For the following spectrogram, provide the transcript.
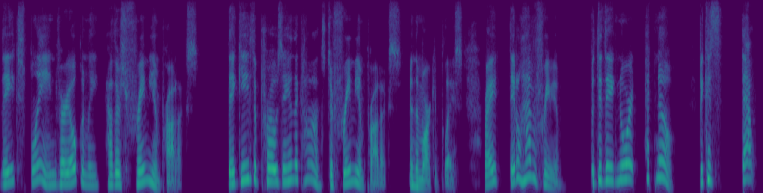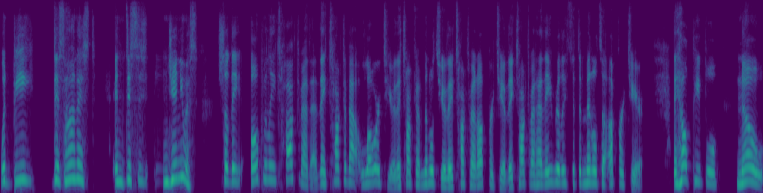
they explained very openly how there's freemium products. They gave the pros and the cons to freemium products in the marketplace, right? They don't have a freemium. But did they ignore it? Heck no, because that would be dishonest and disingenuous. So they openly talked about that. They talked about lower tier, they talked about middle tier, they talked about upper tier, they talked about how they really fit the middle to upper tier. They help people know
